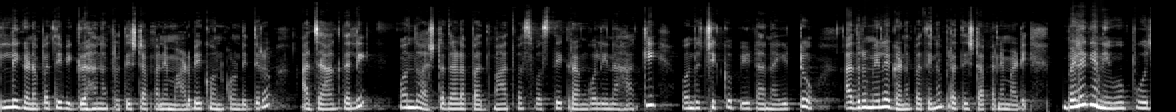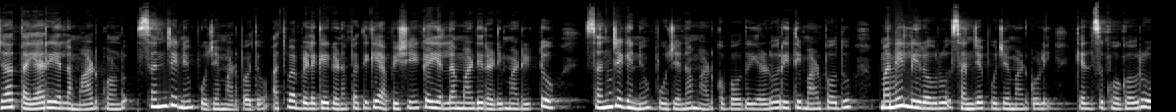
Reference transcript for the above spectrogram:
ಎಲ್ಲಿ ಗಣಪತಿ ವಿಗ್ರಹನ ಪ್ರತಿಷ್ಠಾಪನೆ ಮಾಡಬೇಕು ಅಂದ್ಕೊಂಡಿದ್ದೀರೋ ಆ ಜಾಗದಲ್ಲಿ ಒಂದು ಅಷ್ಟದಳ ಪದ್ಮ ಅಥವಾ ಸ್ವಸ್ತಿಕ್ ರಂಗೋಲಿನ ಹಾಕಿ ಒಂದು ಚಿಕ್ಕ ಪೀಠನ ಇಟ್ಟು ಅದರ ಮೇಲೆ ಗಣಪತಿನ ಪ್ರತಿಷ್ಠಾಪನೆ ಮಾಡಿ. ಬೆಳಗ್ಗೆ ನೀವು ಪೂಜಾ ತಯಾರಿ ಎಲ್ಲ ಮಾಡಿಕೊಂಡು ಸಂಜೆ ನೀವು ಪೂಜೆ ಮಾಡ್ಬೋದು ಅಥವಾ ಬೆಳಗ್ಗೆ ಗಣಪತಿಗೆ ಅಭಿಷೇಕ ಎಲ್ಲ ಮಾಡಿ ರೆಡಿ ಮಾಡಿಟ್ಟು ಸಂಜೆಗೆ ನೀವು ಪೂಜೆನ ಮಾಡ್ಕೋಬಹುದು ಎರಡೂ ರೀತಿ ಮಾಡ್ಬೋದು. ಮನೆಯಲ್ಲಿರೋರು ಸಂಜೆ ಪೂಜೆ ಮಾಡ್ಕೊಳ್ಳಿ. ಕೆಲ್ಸಕ್ಕೆ ಹೋಗೋರು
